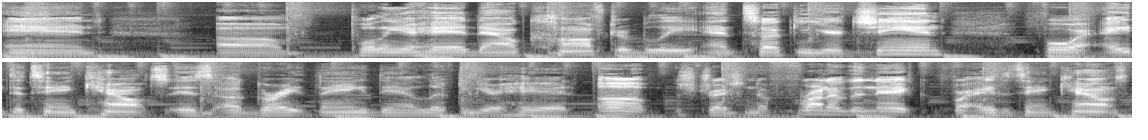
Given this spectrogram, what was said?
and um, pulling your head down comfortably and tucking your chin for 8 to 10 counts is a great thing. Then lifting your head up, stretching the front of the neck for 8 to 10 counts.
